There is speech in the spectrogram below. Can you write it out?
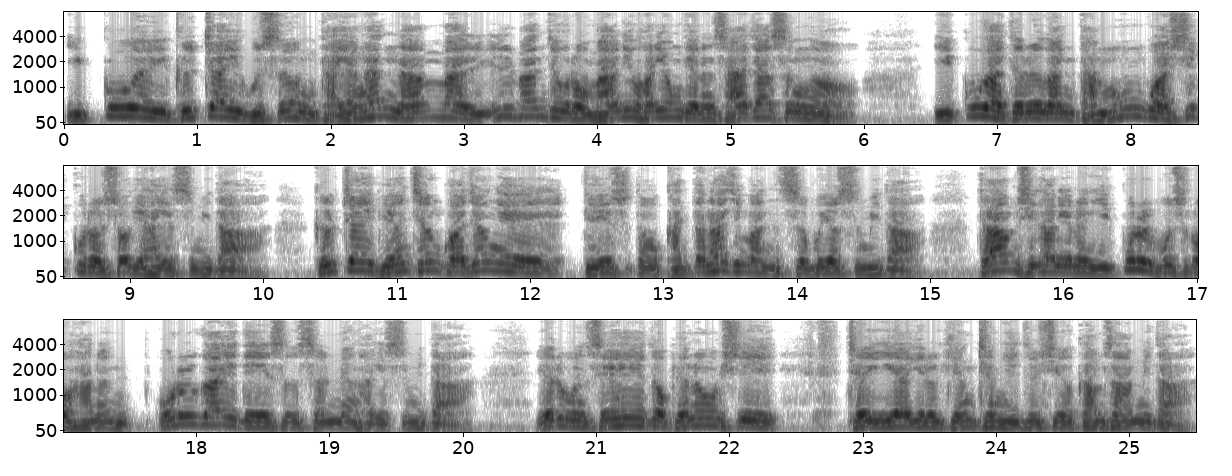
입구의 글자의 구성, 다양한 낱말, 일반적으로 많이 활용되는 사자성어, 입구가 들어간 단문과 식구를 소개하였습니다. 글자의 변천 과정에 대해서도 간단하지만 써보였습니다. 다음 시간에는 입구를 붓으로 하는 오를가에 대해서 설명하겠습니다. 여러분 새해에도 변함없이 저희 이야기를 경청해 주시어 감사합니다.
